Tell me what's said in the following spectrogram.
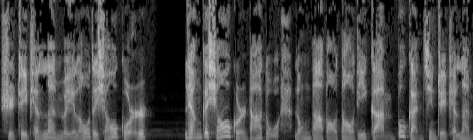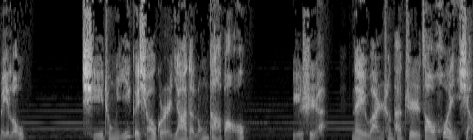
是这片烂尾楼的小鬼儿，两个小鬼儿打赌龙大宝到底敢不敢进这片烂尾楼。其中一个小鬼儿压的龙大宝，于是啊，那晚上他制造幻象，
